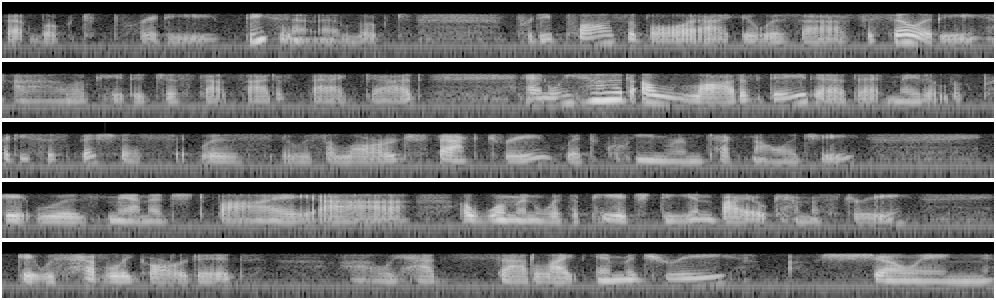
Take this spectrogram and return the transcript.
that looked pretty decent. It looked pretty plausible. Uh, it was a facility uh, located just outside of Baghdad, and we had a lot of data that made it look pretty suspicious. It was it was a large factory with clean room technology. It was managed by uh, a woman with a PhD in biochemistry. It was heavily guarded. Uh, we had satellite imagery showing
